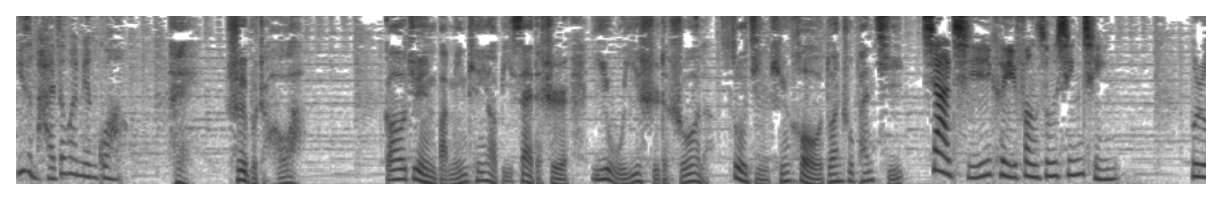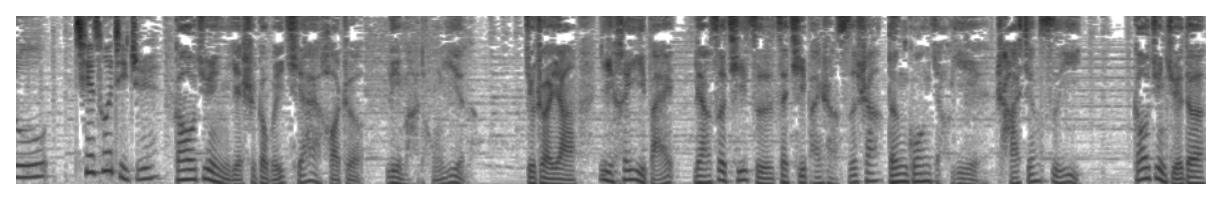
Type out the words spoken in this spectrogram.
你怎么还在外面逛？嘿，睡不着啊。高俊把明天要比赛的事一五一十的说了。素锦听后端出盘棋，下棋可以放松心情，不如。切磋几局，高俊也是个围棋爱好者，立马同意了。就这样，一黑一白两色棋子在棋盘上厮杀，灯光摇曳，茶香四溢。高俊觉得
